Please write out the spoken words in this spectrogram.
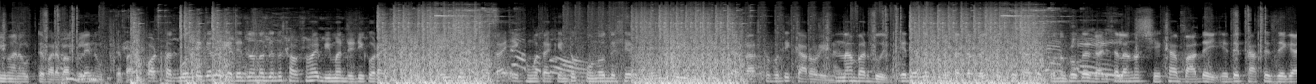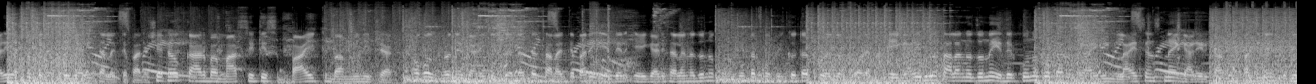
বিমানে উঠতে পারে বা প্লেনে উঠতে পারে। অর্থাৎ বলতে গেলে এদের জন্য কিন্তু সবসময় বিমান রেডি করাই থাকে। এই যে ক্ষমতা এই ক্ষমতা কিন্তু কোনো দেশের মন্ত্রী মিনিস্টার রাষ্ট্রপতি কারোরই না নাম্বার দুই এদের যে ক্ষমতাটা রয়েছে সেটা হচ্ছে কোনো প্রকার গাড়ি চালানো শেখা বাদেই এদের কাছে যে গাড়ি আছে সেটা সেই গাড়ি চালাতে পারে। সেটাও কার বা মার্সিডিস বাইক বা মিনি ট্রাক। সকল ধরনের গাড়ি কিন্তু এটাতে চালাতে পারে। এদের এই গাড়ি চালানোর জন্য কোনো প্রকার অভিজ্ঞতার প্রয়োজন পড়ে না। এই গাড়িগুলো চালানোর জন্য এদের কোনো প্রকার ড্রাইভিং লাইসেন্স নাই গাড়ির কাগজপাতি নেই শুধু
